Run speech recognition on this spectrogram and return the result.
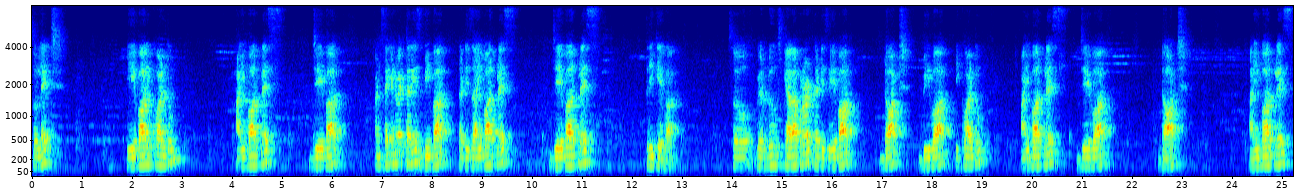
So let a bar equal to i bar plus j bar and second vector is b bar that is i bar plus j bar plus 3k bar. So we have to do scalar product that is a bar dot b bar equal to i bar plus j bar dot i bar plus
